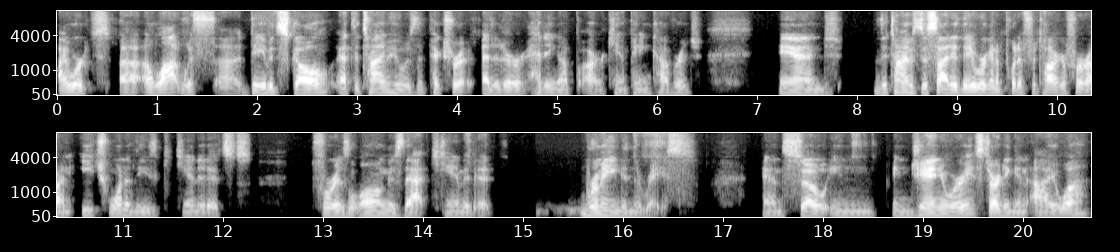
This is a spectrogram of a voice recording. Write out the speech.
I worked uh, a lot with uh, David Scull at the time, who was the picture editor heading up our campaign coverage. And the Times decided they were going to put a photographer on each one of these candidates for as long as that candidate remained in the race. And so in in January, starting in Iowa,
